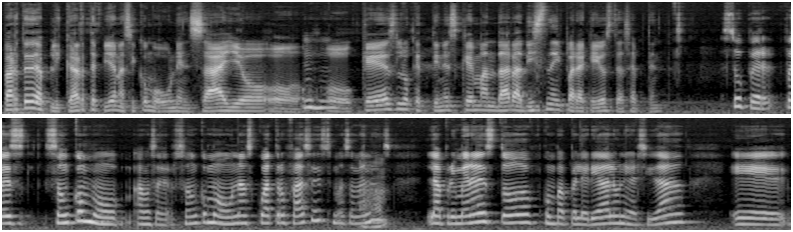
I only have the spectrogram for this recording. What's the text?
Parte de aplicar te piden así como un ensayo o, qué es lo que tienes que mandar a Disney para que ellos te acepten. Súper, pues son como, vamos a ver, son como unas cuatro fases más o menos. La primera es todo con papelería de la universidad, eh,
